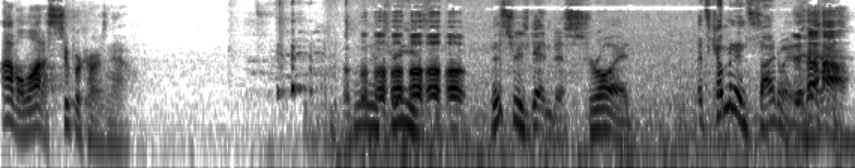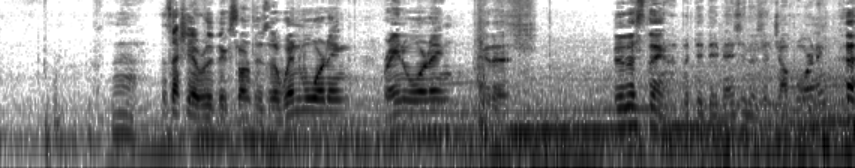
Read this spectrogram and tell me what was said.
I have a lot of supercars now. This tree's getting destroyed. It's coming in sideways. Yeah. It's actually a really big storm. There's a wind warning, rain warning. Look at it. Look at this thing. But did they mention there's a jump warning? Do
